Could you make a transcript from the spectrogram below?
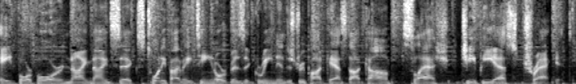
844 996 2518 or visit greenindustrypodcast.com slash GPS track it.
